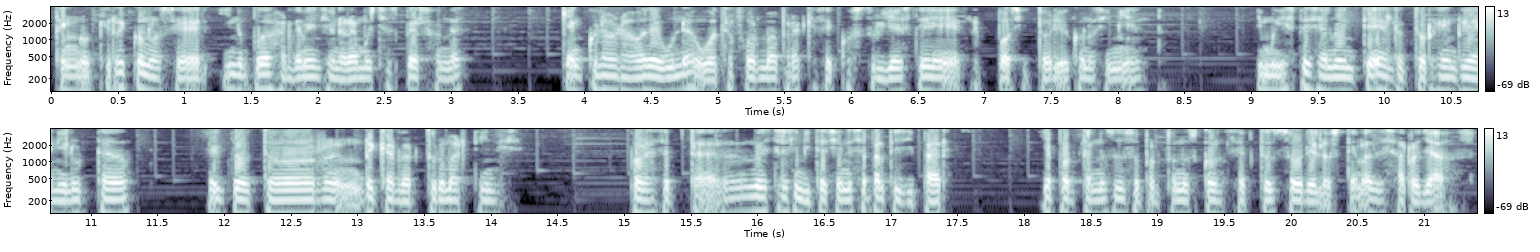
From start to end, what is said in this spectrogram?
tengo que reconocer y no puedo dejar de mencionar a muchas personas que han colaborado de una u otra forma para que se construya este repositorio de conocimiento. Y muy especialmente el doctor Henry Daniel Hurtado, el doctor Ricardo Arturo Martínez, por aceptar nuestras invitaciones a participar y aportarnos sus oportunos conceptos sobre los temas desarrollados.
